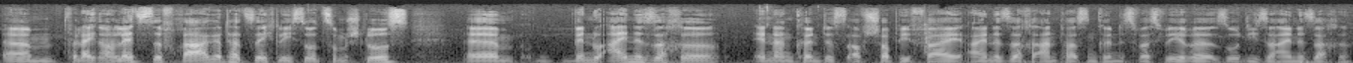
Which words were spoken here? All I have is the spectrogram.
Ähm, vielleicht noch letzte Frage tatsächlich so zum Schluss. Ähm, wenn du eine Sache ändern könntest auf Shopify, eine Sache anpassen könntest, was wäre so diese eine Sache?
